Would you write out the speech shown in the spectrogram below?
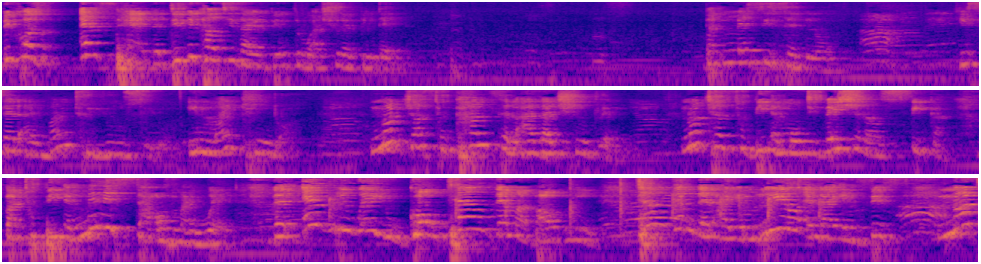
Because as per the difficulties I have been through, I should have been dead. But Mercy said no. He said, I want to use you in my kingdom, not just to counsel other children, not just to be a motivational speaker, but to be a minister of my word. That everywhere you go, tell them about me. Tell them that I am real and I exist. Not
